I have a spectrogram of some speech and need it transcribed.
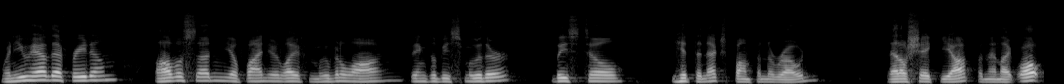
When you have that freedom, all of a sudden you'll find your life moving along. Things will be smoother, at least till you hit the next bump in the road. That'll shake you up, and then, like, oh,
